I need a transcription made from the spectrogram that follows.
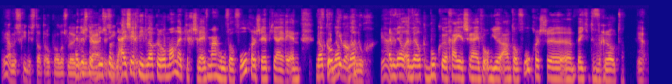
ja, misschien is dat ook wel eens leuk En om dus een dat, dus te dat, zien. hij zegt niet welke roman heb je geschreven, maar hoeveel volgers heb jij en welke, Koop je wel welk- genoeg. Ja. en, wel, en welke boeken ga je schrijven om je aantal volgers een beetje te vergroten. Ja.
